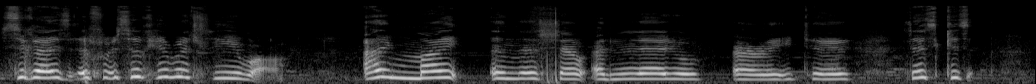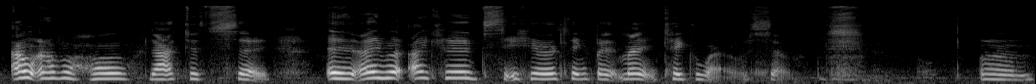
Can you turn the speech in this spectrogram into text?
So guys, if it's okay with you all, I might end the show a little early too, just because I don't have a whole lot to say. And I, I could sit here and think, but it might take a while, so. Um,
